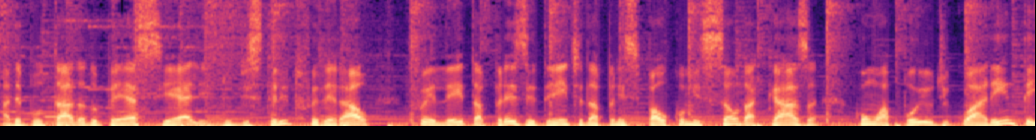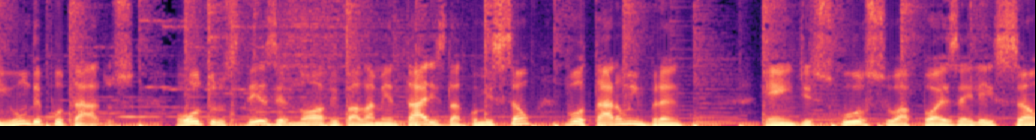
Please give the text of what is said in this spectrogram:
A deputada do PSL do Distrito Federal foi eleita presidente da principal comissão da Casa com o apoio de 41 deputados. Outros 19 parlamentares da comissão votaram em branco. Em discurso após a eleição,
